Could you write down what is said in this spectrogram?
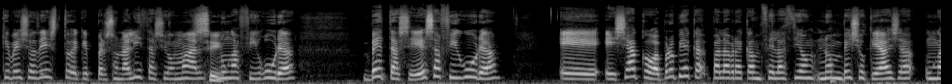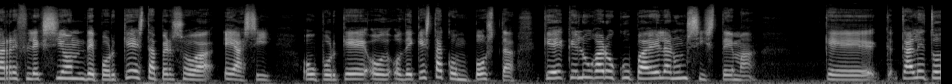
que vexo disto é que personalízase o mal sí. nunha figura, vétase esa figura E, e xa coa propia ca palabra cancelación non vexo que haxa unha reflexión de por que esta persoa é así ou por que, o, o de que está composta, que, que lugar ocupa ela nun sistema que cale to,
